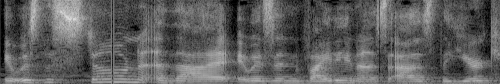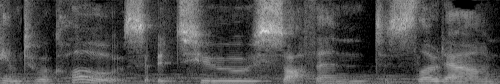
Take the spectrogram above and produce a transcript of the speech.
It was the stone that it was inviting us as the year came to a close to soften, to slow down,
